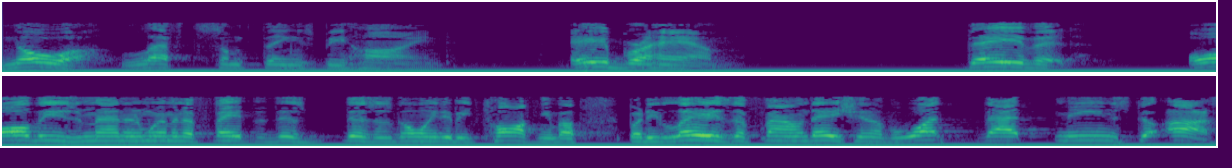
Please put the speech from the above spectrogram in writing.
Noah left some things behind. Abraham, David, all these men and women of faith that this, this is going to be talking about. But he lays the foundation of what that means to us.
